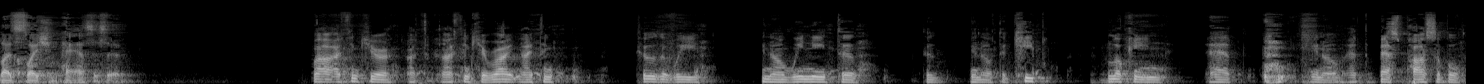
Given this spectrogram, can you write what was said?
legislation passes it. Well, I think you're, I th- I think you're right, and I think too that we, you know, we need to, to, you know, to keep looking at, you know, at the best possible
